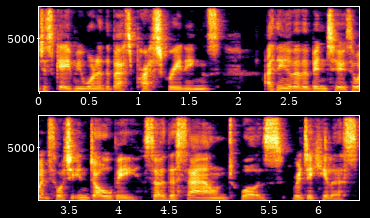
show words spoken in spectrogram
just gave me one of the best press screenings I think I've ever been to. So I went to watch it in Dolby, so the sound was ridiculous.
